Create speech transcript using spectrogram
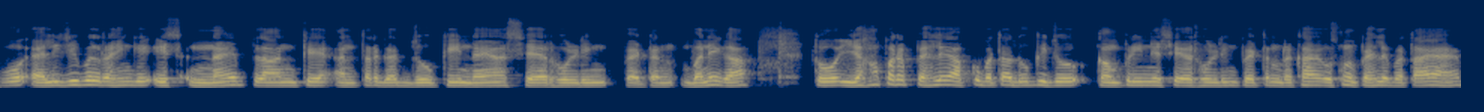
वो एलिजिबल रहेंगे इस नए प्लान के अंतर्गत जो कि नया शेयर होल्डिंग पैटर्न बनेगा। तो यहाँ पर पहले आपको बता दूँ कि जो कंपनी ने शेयर होल्डिंग पैटर्न रखा है, उसमें पहले बताया है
